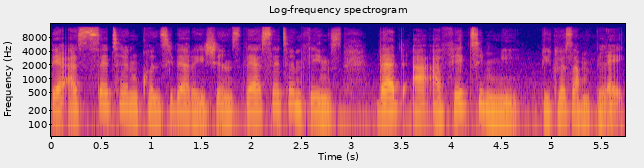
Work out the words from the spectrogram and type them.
there are certain considerations, there are certain things that are affecting me because I'm black,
